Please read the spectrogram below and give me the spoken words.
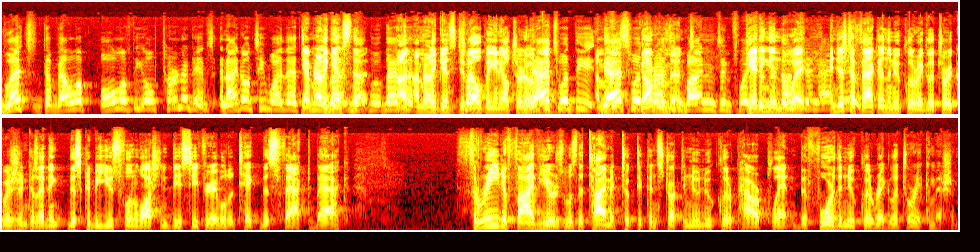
Let's develop all of the alternatives, and I don't see why that's. Yeah, I'm not against that. I- a- I'm not against so developing any alternative. That's what the. I'm that's what government President Biden's Inflation getting in the way. Act And just a fact on the Nuclear Regulatory Commission, because I think this could be useful in Washington D.C. if you're able to take this fact back. Three to five years was the time it took to construct a new nuclear power plant before the Nuclear Regulatory Commission.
